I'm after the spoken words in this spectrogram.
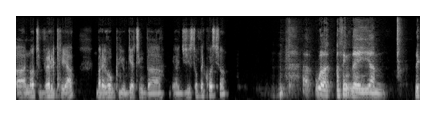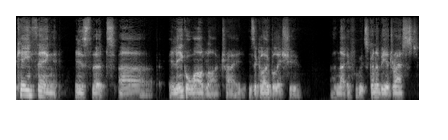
uh, not very clear but I hope you're getting the uh, gist of the question. Mm-hmm. Uh, well, I think the um, the key thing is that uh, illegal wildlife trade is a global issue, and that if it's going to be addressed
